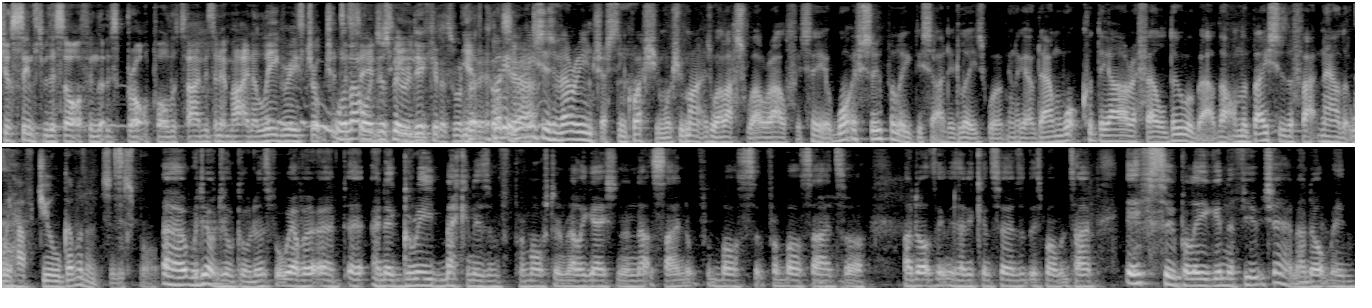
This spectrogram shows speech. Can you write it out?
just seems to be the sort of thing that is brought up all the time, isn't it, Matt? In a league restructure. Well, to that save would just be team. ridiculous, wouldn't Yeah, it? But course. it Yeah. raises a very interesting question, which we might as well ask while Ralph is here. What if Super League decided Leeds weren't going to go down? What could the RFL do about that on the basis of the fact now that we have dual governance of the sport? Uh, we do have dual governance, but we have a, a, an agreed mechanism for promotion and relegation, and that's signed up from both from both sides. So I don't think there's any concerns at this moment in time. If Super League in the future, and I don't mean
